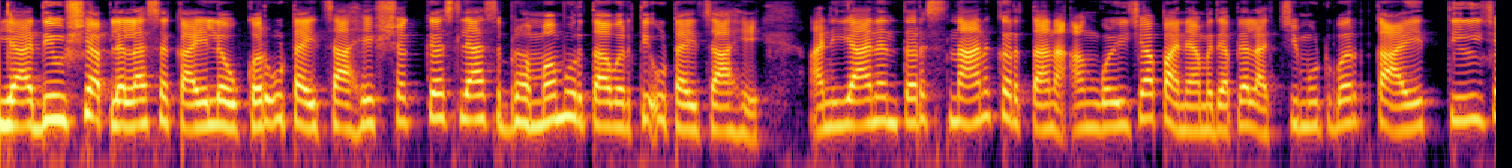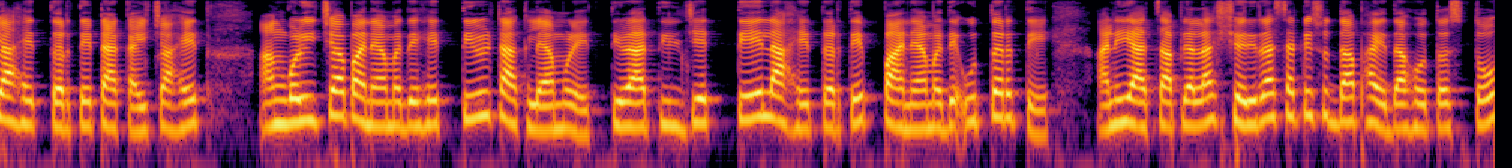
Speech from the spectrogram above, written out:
या दिवशी आपल्याला सकाळी लवकर उठायचं आहे. शक्य असल्यास ब्रह्ममुहूर्तावरती उठायचं आहे. आणि यानंतर स्नान करताना आंघोळीच्या पाण्यामध्ये आपल्याला चिमूटभर काळे तीळ जे आहेत तर ते टाकायचे आहेत. आंघोळीच्या पाण्यामध्ये हे तीळ टाकल्यामुळे तिळातील जे तेल आहे तर ते पाण्यामध्ये उतरते आणि याचा आपल्याला शरीरासाठी सुद्धा फायदा होत असतो.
